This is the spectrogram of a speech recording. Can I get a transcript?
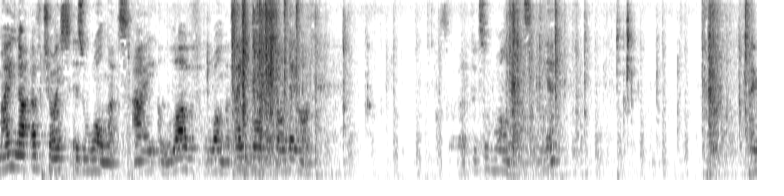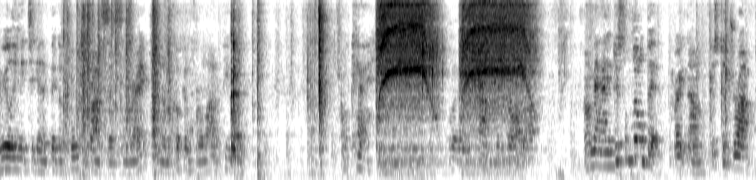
My nut of choice is walnuts. I love walnuts. I eat walnuts all day long. So I'm gonna put some walnuts in here. I really need to get a bigger food processor, right? And I'm cooking for a lot of people. Okay. We're gonna top this all up. I'm adding just a little bit right now, just a drop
